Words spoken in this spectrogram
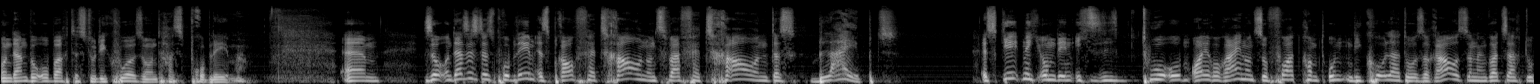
und dann beobachtest du die Kurse und hast Probleme. Ähm, so, und das ist das Problem. Es braucht Vertrauen und zwar Vertrauen, das bleibt. Es geht nicht um den, ich tue oben Euro rein und sofort kommt unten die Cola-Dose raus, sondern Gott sagt, du,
